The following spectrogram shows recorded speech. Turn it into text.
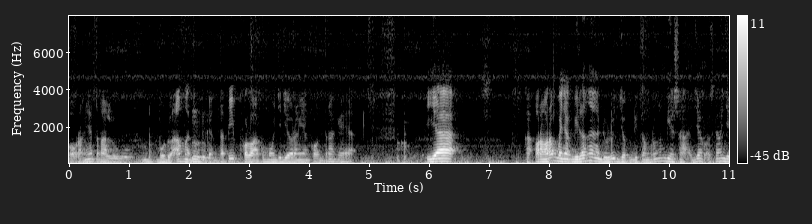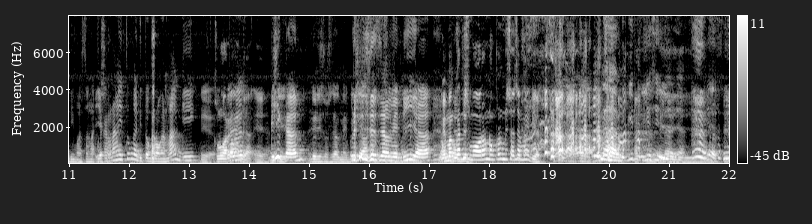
orangnya terlalu bodoh amat gitu kan. Tapi kalau aku mau jadi orang yang kontra kayak iya ka- orang-orang banyak bilang ah dulu job di tongkrongan biasa aja kok sekarang jadi masalah. Ya karena itu nggak di tongkrongan lagi. Iya. Keluarnya enggak, iya. iya kan? Udah di sosial media. Udah di sosial media. Memang kan semua orang nongkrong di sosial media. benar begitu. Iya sih iya, iya. iya sih.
